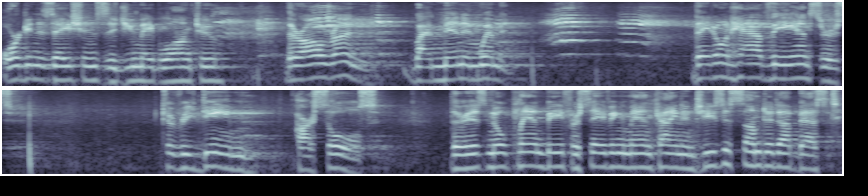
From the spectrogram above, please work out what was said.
organizations that you may belong to, they're all run by men and women. They don't have the answers to redeem our souls. There is no plan B for saving mankind, and Jesus summed it up best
